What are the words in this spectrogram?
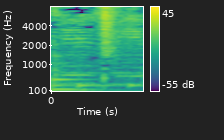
always is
